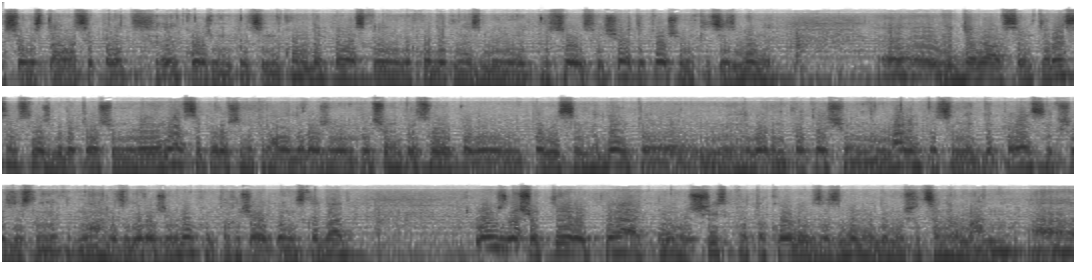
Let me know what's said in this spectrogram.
сьогодні ставиться перед е, кожним працівником ДПС, коли він виходить на зміну і відпрацьовує свій час, для того, щоб він ці зміни е, віддавався інтересам служби, для того, щоб він виявляв ці порушення права дорожнього руху. Якщо він працює по 8 годин, то ми говоримо про те, що нормальний працівник ДПС, якщо здійснює нагляд за дорожнім рухом, то хоча б повинен складати Можна 4, 5, ну, 6 протоколів за зміну, я думаю, що це нормально. А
